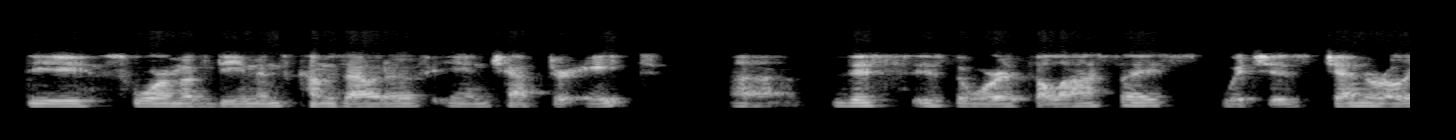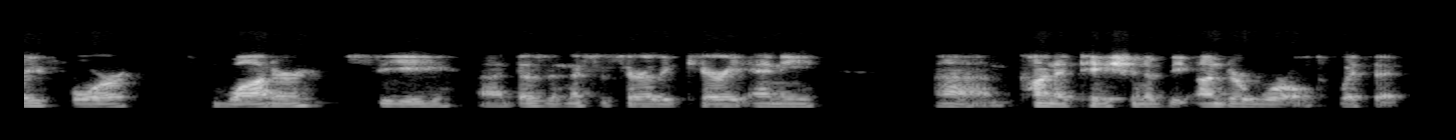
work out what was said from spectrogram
the swarm of demons comes out of in chapter 8. Uh, this is the word thalasses, which is generally for water. Sea uh, doesn't necessarily carry any um, connotation of the underworld with it.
